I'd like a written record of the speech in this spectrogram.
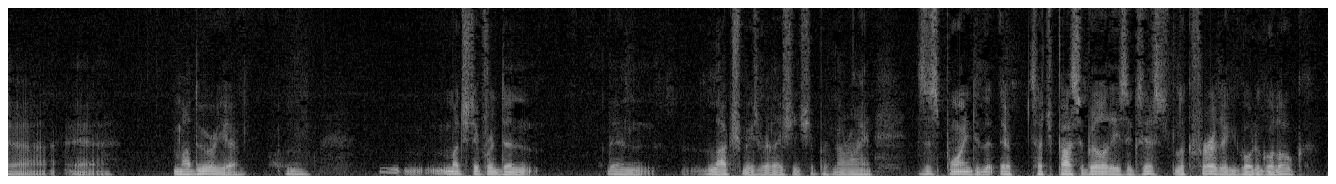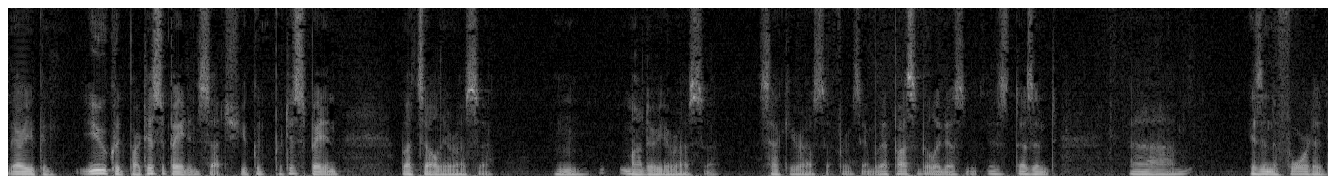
uh, uh, Madhurya, hmm? much different than than Lakshmi's relationship with Narayan. This is pointing that there such possibilities exist. Look further. You go to Golok. There you could you could participate in such. You could participate in Vatsalya rasa, hmm, Madhurya rasa, Sakya rasa, for example. That possibility doesn't is, doesn't um, isn't afforded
